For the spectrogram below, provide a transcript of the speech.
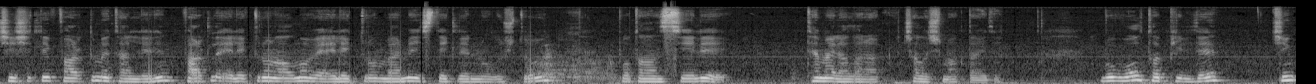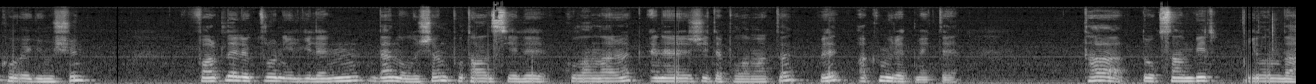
çeşitli farklı metallerin farklı elektron alma ve elektron verme isteklerinin oluştuğu potansiyeli temel alarak çalışmaktaydı. Bu volta pilde çinko ve gümüşün farklı elektron ilgilerinden oluşan potansiyeli kullanılarak enerji depolamakta ve akım üretmekte. Ta 91 yılında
